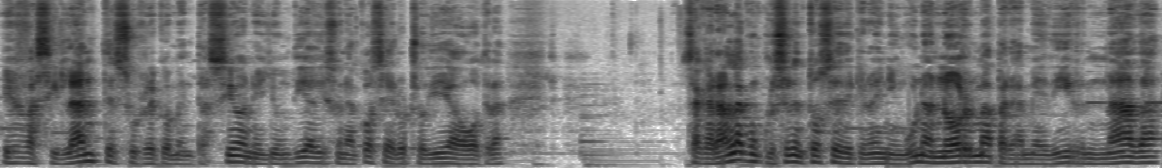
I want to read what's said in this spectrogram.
es vacilante en sus recomendaciones y un día dice una cosa y el otro día otra, sacarán la conclusión entonces de que no hay ninguna norma para medir nada,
